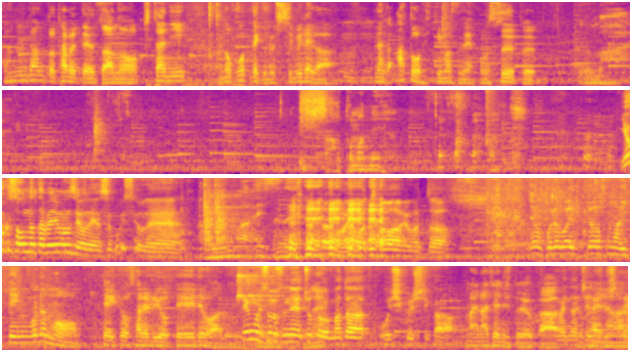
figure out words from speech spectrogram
だんだんと食べてるとあの下に残ってくるしびれがなんか後を引きますねこのスープ。うまい。あ止まんねよくそんな食べれますよね。すごいですよね。うまいっす あねよかったよかった。でもこれは一応その移転後でも提供される予定ではある天狗そうですね。ちょっとまた美味しくしてから。マイナーチェンジというかマイナーチェンジして。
